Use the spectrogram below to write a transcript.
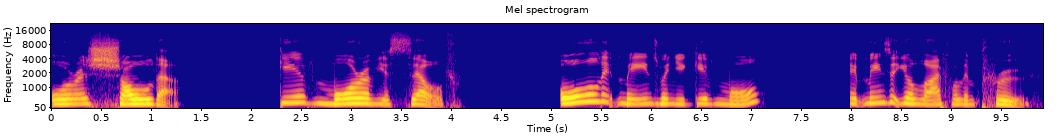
or a shoulder. Give more of yourself. All it means when you give more, it means that your life will improve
